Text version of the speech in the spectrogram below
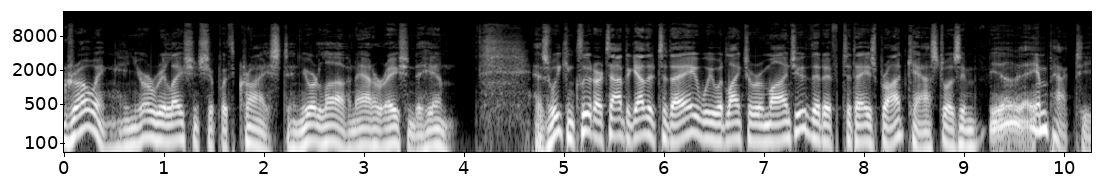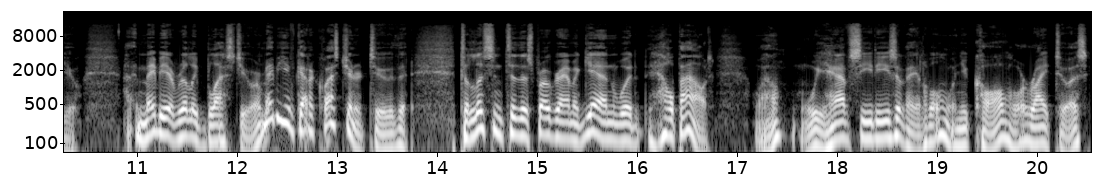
growing in your relationship with Christ and your love and adoration to Him. As we conclude our time together today, we would like to remind you that if today's broadcast was an impact to you, maybe it really blessed you, or maybe you've got a question or two that to listen to this program again would help out. Well, we have CDs available when you call or write to us,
